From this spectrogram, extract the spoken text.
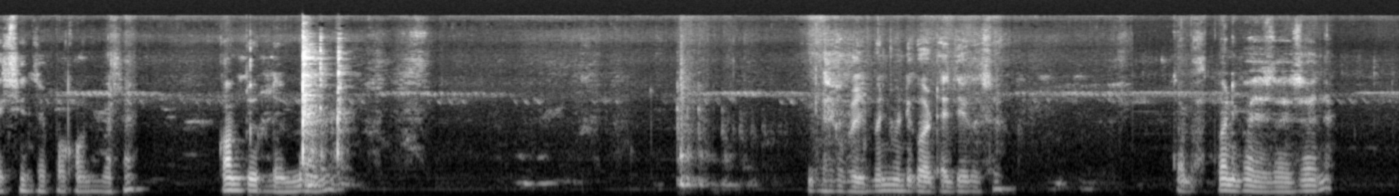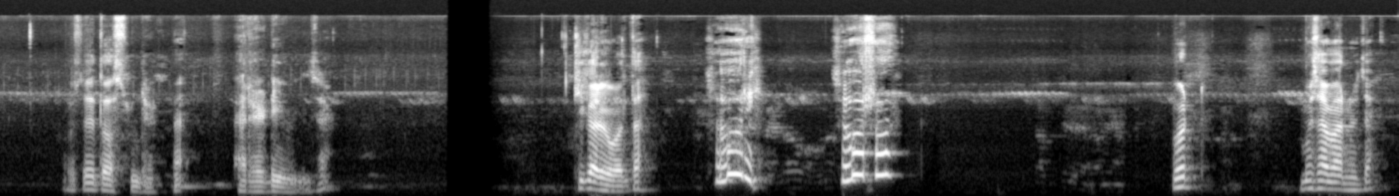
एकछिन चाहिँ पकाउनुपर्छ कम्ती फ्लेममा होइन ग्यासको फ्लेम पनि मैले घटाइदिएको छु। त भात पनि पसिसकेको छ होइन। अझै दस मिनटमा रेडी हुन्छ। के गरेको भन्दा सोरी सोर सोर। गुड। मुसा मार्नु चाहिँ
